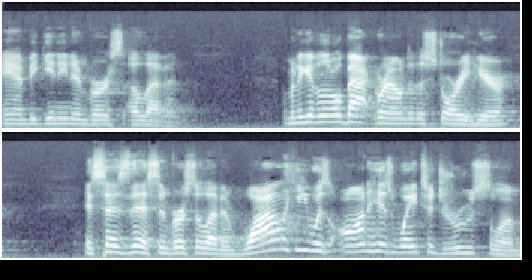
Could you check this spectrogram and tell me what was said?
and beginning in verse 11. I'm going to give a little background to the story here. It says this in verse 11 While he was on his way to Jerusalem,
